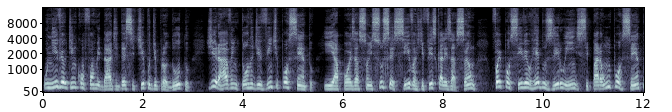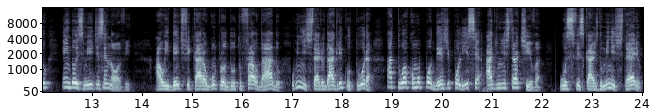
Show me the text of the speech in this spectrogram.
o nível de inconformidade desse tipo de produto girava em torno de 20% e, após ações sucessivas de fiscalização, foi possível reduzir o índice para 1% em 2019. Ao identificar algum produto fraudado, o Ministério da Agricultura atua como poder de polícia administrativa. Os fiscais do Ministério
